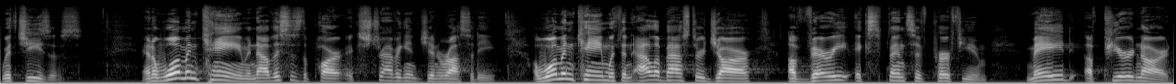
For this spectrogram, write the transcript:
with Jesus. And a woman came, and now this is the part extravagant generosity. A woman came with an alabaster jar of very expensive perfume made of pure nard.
